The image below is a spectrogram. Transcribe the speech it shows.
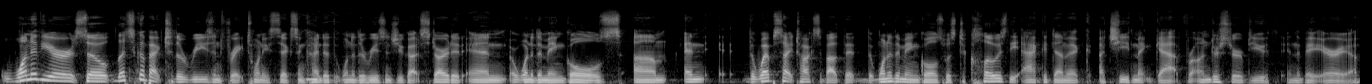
One of your so let's go back to the reason for 826 and kind of one of the reasons you got started and or one of the main goals. Um, and the website talks about that the, one of the main goals was to close the academic achievement gap for underserved youth in the Bay Area.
